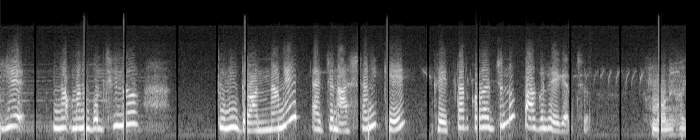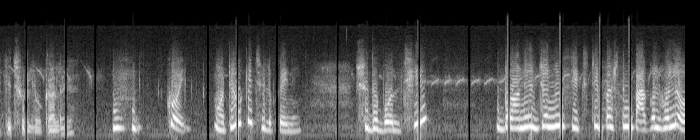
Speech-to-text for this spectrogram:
ইয়ে না মানে বলছিল তুমি ডন নামে একজন আসামিকে গ্রেফতার করার জন্য পাগল হয়ে গেছো। মনে হয় কিছু লুকালে? কই মোটেও কিছু লুকোয়নি। শুধু বলছি ডনের জন্য সিক্সটি পার্সেন্ট পাগল হলেও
